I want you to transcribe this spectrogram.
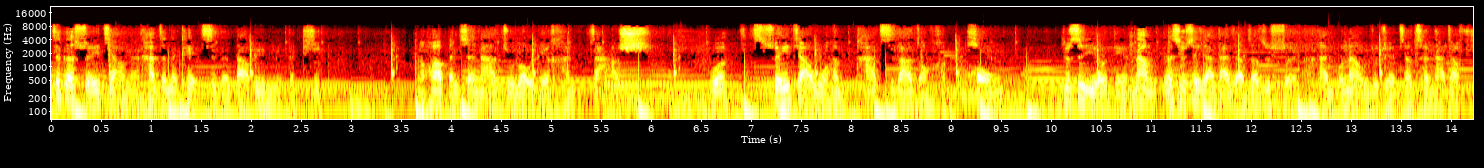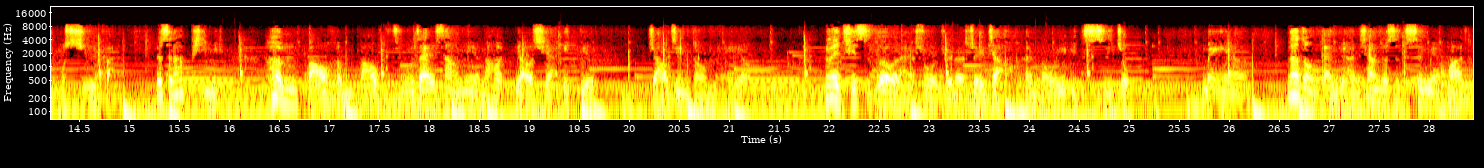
这个水饺呢，它真的可以吃得到玉米的甜，然后本身它的猪肉也很扎实。我水饺我很怕吃到那种很蓬，就是有点那，而且水饺大家知道是水嘛，它那我就觉得叫称它叫浮尸版，就是它皮很薄很薄浮在上面，然后咬起来一点嚼劲都没有。因为其实对我来说，我觉得水饺很容易一吃就没了，那种感觉很像就是吃棉花糖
